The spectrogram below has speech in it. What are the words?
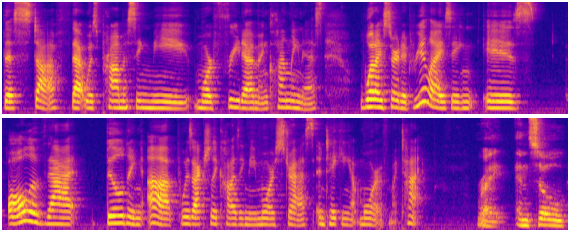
this stuff that was promising me more freedom and cleanliness, what I started realizing is all of that building up was actually causing me more stress and taking up more of my time. Right. And so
